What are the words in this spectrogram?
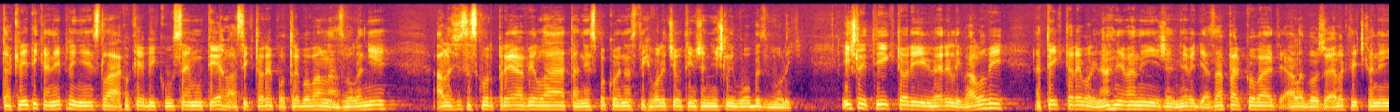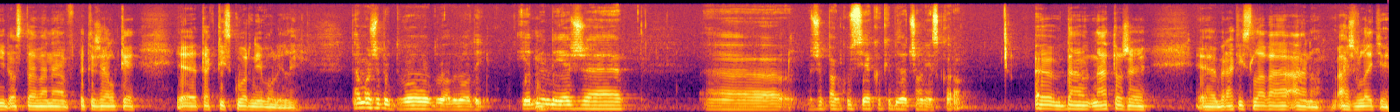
tá kritika nepriniesla ako keby kúsemu tie hlasy, ktoré potreboval na zvolenie, ale že sa skôr prejavila tá nespokojnosť tých voličov tým, že nešli vôbec voliť. Išli tí, ktorí verili Valovi a tí, ktorí boli nahnevaní, že nevedia zaparkovať alebo že električka není dostávaná v Petržalke, e, tak tí skôr nevolili. Tam môže byť dôvod, dva dôvody. Jeden je, že Ehm, že pán Kusy ako keby začal neskoro? Ehm, na, na to, že ehm, Bratislava, áno, až v lete.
